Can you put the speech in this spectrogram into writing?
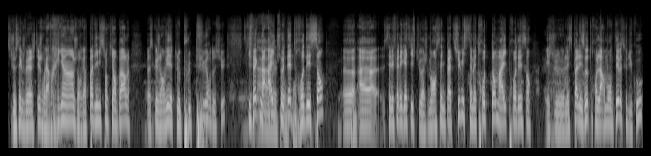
Si je sais que je vais l'acheter, je regarde rien. Je regarde pas d'émissions qui en parlent parce que j'ai envie d'être le plus pur dessus. Ce qui fait que ma Ah hype peut-être redescend. Euh, à- C'est l'effet négatif, tu vois. Je me renseigne pas dessus, mais si ça met trop de temps, ma hype redescend. Et je laisse pas les autres la remonter parce que du coup,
